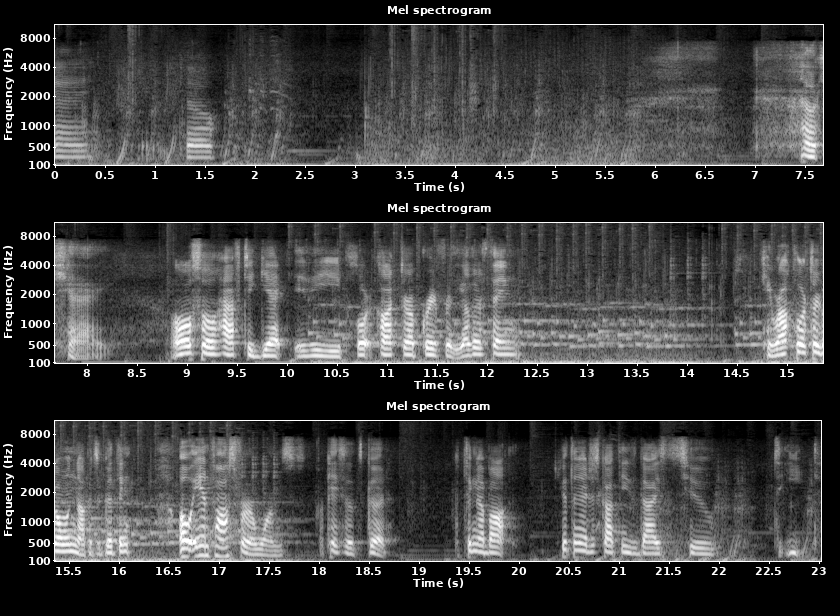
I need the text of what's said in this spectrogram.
Okay, go. Okay. Also have to get the plort collector upgrade for the other thing. Okay, rock plorts are going up. It's a good thing. Oh, and phosphor ones. Okay, so it's good. Good thing I bought. Good thing I just got these guys to to eat.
